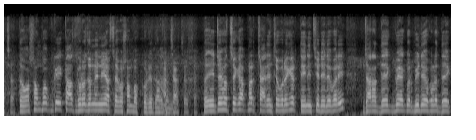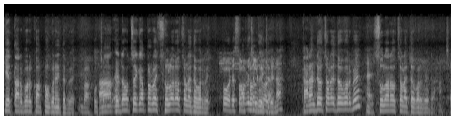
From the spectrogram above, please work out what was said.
আচ্ছা। তো অসম্ভবকে কাজ করার জন্য নিয়ে আসছে এবার সম্ভব করে দেওয়ার জন্য। আচ্ছা আচ্ছা আচ্ছা। তো এটাই হচ্ছে কি আপনার চার ইঞ্চি বোরিং এর তিন ইঞ্চি ডেলিভারি যারা দেখবে একবার ভিডিও করে দেখে তারপরে কনফার্ম করে নিতে পারবে। আর এটা হচ্ছে কি আপনার ভাই সোলারও চালাতে পারবে। ও এটা সোলারে option চালাতে পারবে না? কারেন্টেও চালাতে পারবে হ্যাঁ। সোলারও চালাতে পারবে এটা। আচ্ছা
